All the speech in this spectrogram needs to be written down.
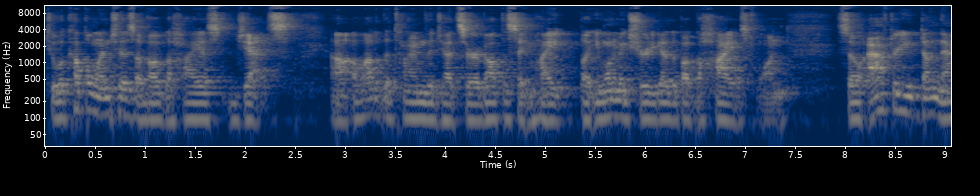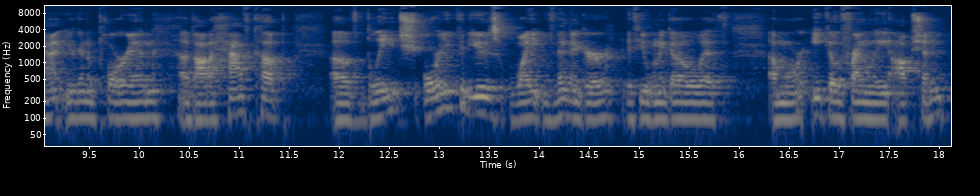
to a couple inches above the highest jets. Uh, a lot of the time the jets are about the same height, but you wanna make sure to get it above the highest one. So after you've done that, you're gonna pour in about a half cup of bleach, or you could use white vinegar if you wanna go with a more eco-friendly option.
